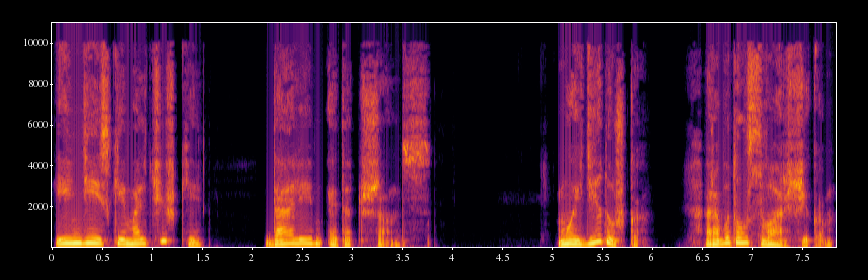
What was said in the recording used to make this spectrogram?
и индейские мальчишки дали им этот шанс. Мой дедушка работал сварщиком,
